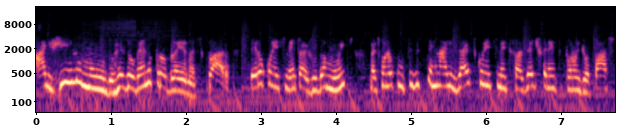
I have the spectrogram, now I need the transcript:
agir no mundo, resolvendo problemas, claro, ter o conhecimento ajuda muito, mas quando eu consigo externalizar esse conhecimento fazer a diferença por onde eu passo,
